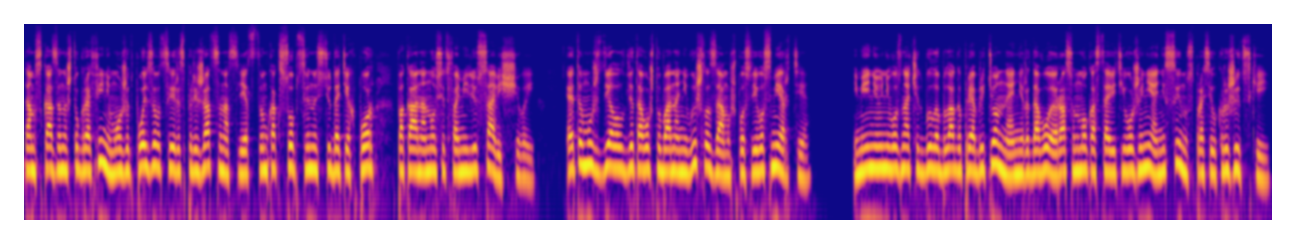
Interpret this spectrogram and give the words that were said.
Там сказано, что графиня может пользоваться и распоряжаться наследством как собственностью до тех пор, пока она носит фамилию Савищевой. Это муж сделал для того, чтобы она не вышла замуж после его смерти». «Имение у него, значит, было благоприобретенное, а не родовое, раз он мог оставить его жене, а не сыну?» – спросил Крыжицкий.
